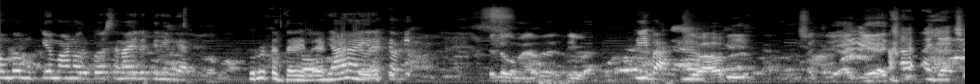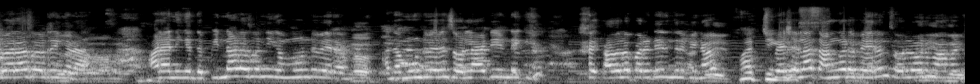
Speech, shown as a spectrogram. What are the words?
ரொம்ப முக்கியமான ஒரு பர்சனா இருக்கிறீங்க. யாரா இருக்கு? தீவா தீபா. ஷுவரா சொல்றீங்களா? ஆனா நீங்க இந்த பின்னால சொன்னீங்க மூன்று பேரும். அந்த மூன்று பேரும் சொல்லாட்டி இன்னைக்கு கவலைப்பட்டுட்டே இருந்திருப்பீங்க பார்த்தீங்க ஸ்பெஷலா தங்களோட பேரும் சொல்லணும் மாமன்.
